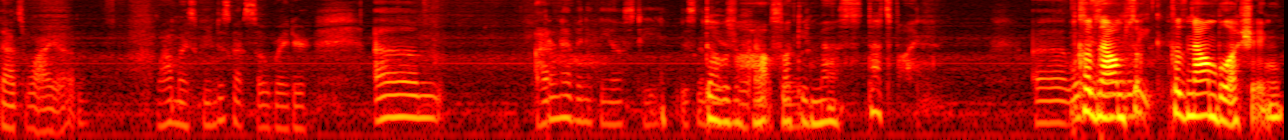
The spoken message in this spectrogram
That's why. Um, wow, my screen just got so brighter. Um, I don't have anything else, T. That was a short hot episode. fucking mess. That's fine. Uh, Cause now I'm so, cause now I'm blushing.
